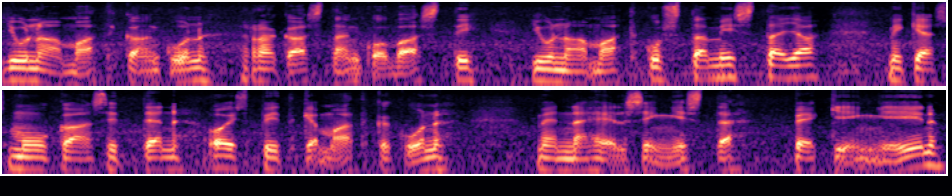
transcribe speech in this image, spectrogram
junamatkan, kun rakastan kovasti junamatkustamista ja mikäs muukaan sitten olisi pitkä matka, kun mennä Helsingistä Pekingiin.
